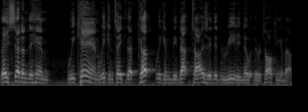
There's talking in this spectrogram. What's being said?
They said unto him, We can, we can take that cup, we can be baptized. They didn't really know what they were talking about.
